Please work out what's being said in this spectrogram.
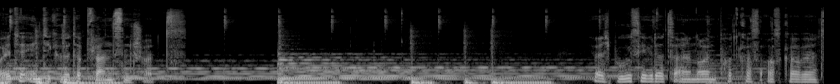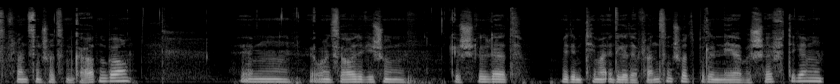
Heute integrierter Pflanzenschutz. Ja, ich begrüße Sie wieder zu einer neuen Podcast-Ausgabe zu Pflanzenschutz im Gartenbau. Ähm, wir wollen uns ja heute, wie schon geschildert, mit dem Thema integrierter Pflanzenschutz ein bisschen näher beschäftigen.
